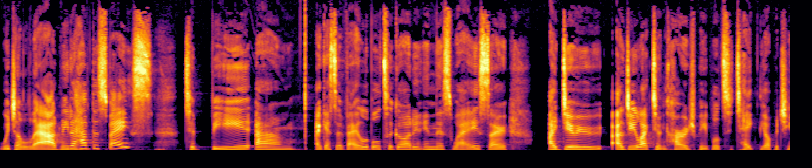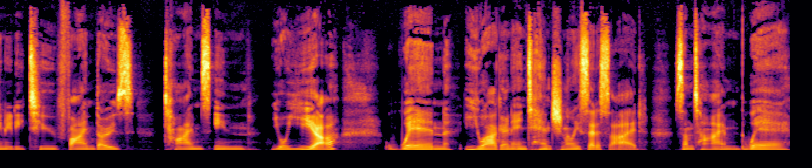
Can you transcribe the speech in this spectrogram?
which allowed me to have the space to be, um, I guess, available to God in, in this way. So I do, I do like to encourage people to take the opportunity to find those times in your year when you are going to intentionally set aside some time where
